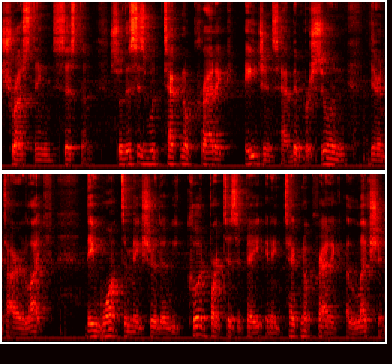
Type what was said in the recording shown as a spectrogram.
trusting system. So, this is what technocratic agents have been pursuing their entire life. They want to make sure that we could participate in a technocratic election,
